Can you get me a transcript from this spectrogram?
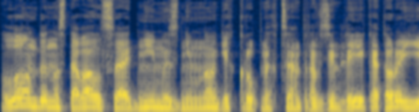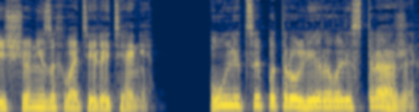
Лондон оставался одним из немногих крупных центров Земли, которые еще не захватили тени. Улицы патрулировали стражи,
